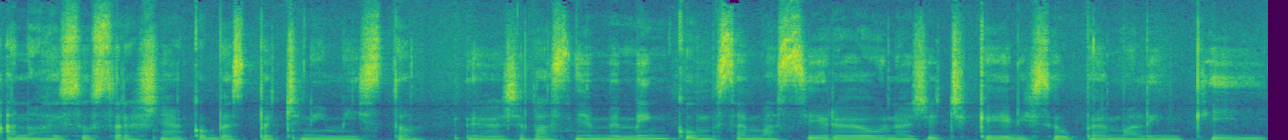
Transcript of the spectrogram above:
A nohy jsou strašně jako bezpečný místo, že vlastně miminkům se masírujou nožičky, když jsou úplně malinký.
